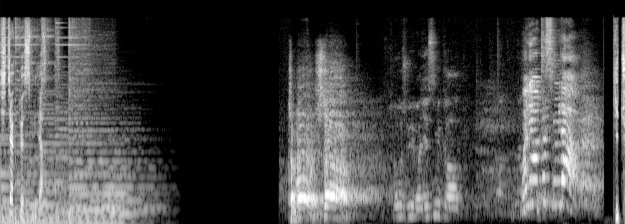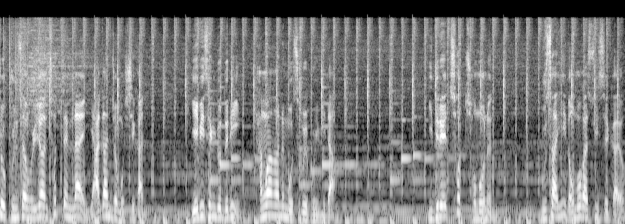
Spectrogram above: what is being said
시작됐습니다. 전부 시작. 정보 준비 많이 했습니까? 많이 못했습니다. 기초 군사 훈련 첫째 날 야간 점호 시간. 예비생도들이 당황하는 모습을 보입니다. 이들의 첫 점호는 무사히 넘어갈 수 있을까요?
